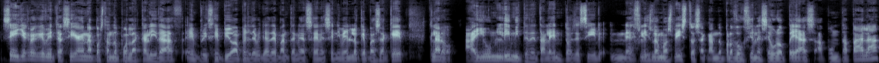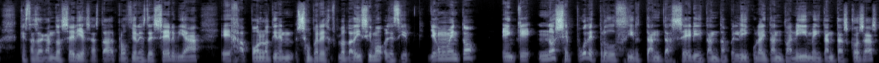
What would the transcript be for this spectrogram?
Sí, yo creo que mientras sigan apostando por la calidad, en principio Apple debería de mantenerse en ese nivel. Lo que pasa que, claro, hay un límite de talento. Es decir, Netflix lo hemos visto sacando producciones europeas a punta pala, que está sacando series hasta producciones de Serbia, eh, Japón lo tienen súper explotadísimo. Es decir, llega un momento en que no se puede producir tanta serie y tanta película y tanto anime y tantas cosas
